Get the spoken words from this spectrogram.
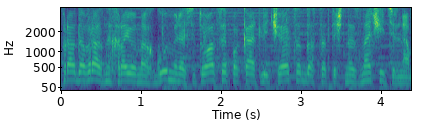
Правда, в разных районах Гомеля ситуация пока отличается достаточно значительно.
